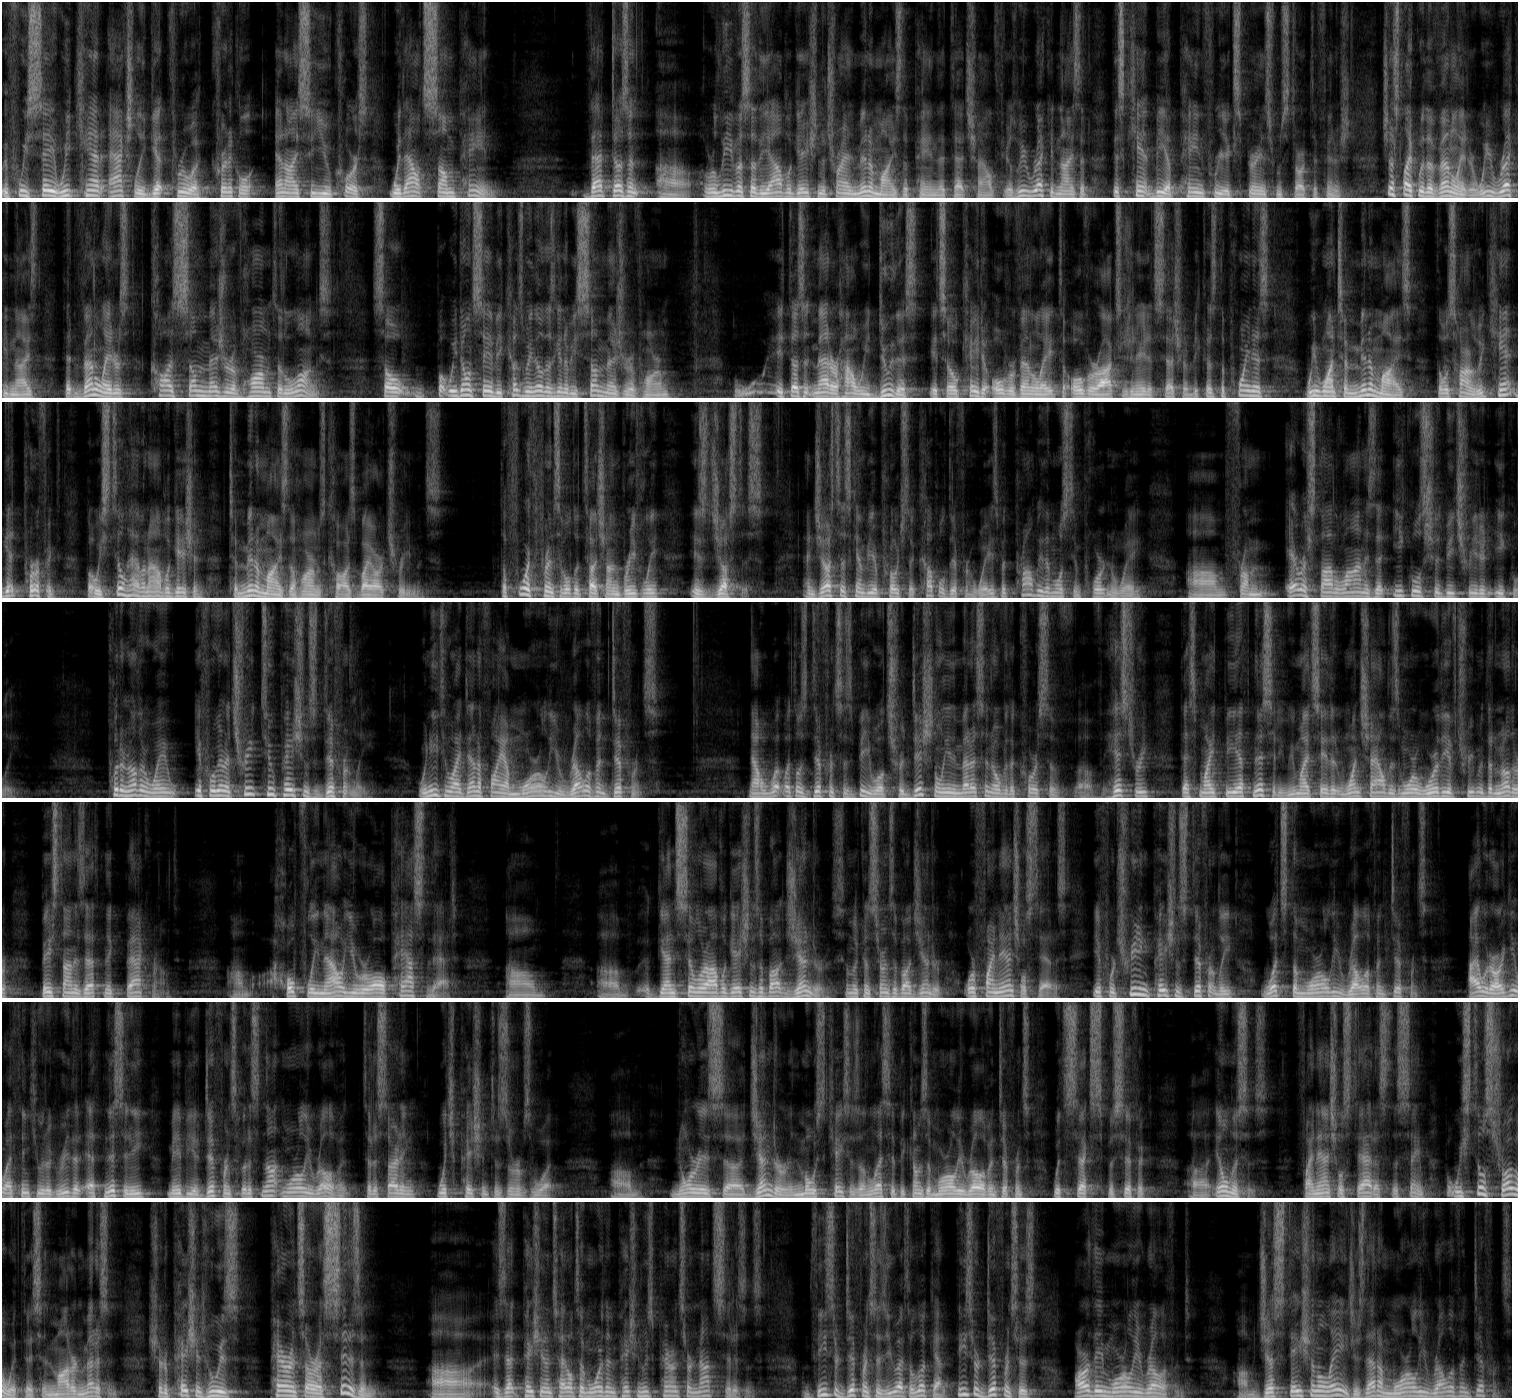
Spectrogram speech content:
if we say we can't actually get through a critical NICU course without some pain, that doesn't uh, relieve us of the obligation to try and minimize the pain that that child feels. We recognize that this can't be a pain free experience from start to finish. Just like with a ventilator, we recognize that ventilators cause some measure of harm to the lungs. So, but we don't say because we know there's going to be some measure of harm, it doesn't matter how we do this. It's okay to overventilate, to over-oxygenate, etc. Because the point is, we want to minimize those harms. We can't get perfect, but we still have an obligation to minimize the harms caused by our treatments. The fourth principle to touch on briefly is justice. And justice can be approached a couple different ways, but probably the most important way um, from Aristotle on is that equals should be treated equally. Put another way, if we're going to treat two patients differently, we need to identify a morally relevant difference now, what, would those differences be? Well, traditionally in medicine, over the course of, of history, this might be ethnicity. We might say that one child is more worthy of treatment than another based on his ethnic background. Um, hopefully now you are all past that. Um, uh, again, similar obligations about gender, similar concerns about gender, or financial status. If we're treating patients differently, what's the morally relevant difference? I would argue, I think you would agree, that ethnicity may be a difference, but it's not morally relevant to deciding which patient deserves what. Um, nor is uh, gender in most cases, unless it becomes a morally relevant difference with sex specific uh, illnesses. Financial status, the same. But we still struggle with this in modern medicine. Should a patient whose parents are a citizen, uh, is that patient entitled to more than a patient whose parents are not citizens? These are differences you have to look at. These are differences. Are they morally relevant? Um, gestational age, is that a morally relevant difference?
